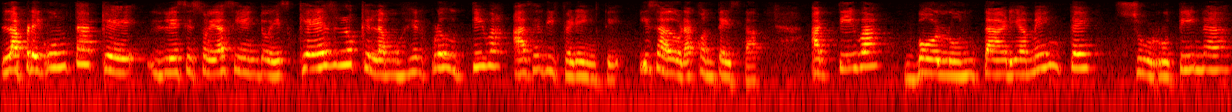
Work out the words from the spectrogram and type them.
la pregunta que les estoy haciendo es, ¿qué es lo que la mujer productiva hace diferente? Isadora contesta, activa voluntariamente su rutina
